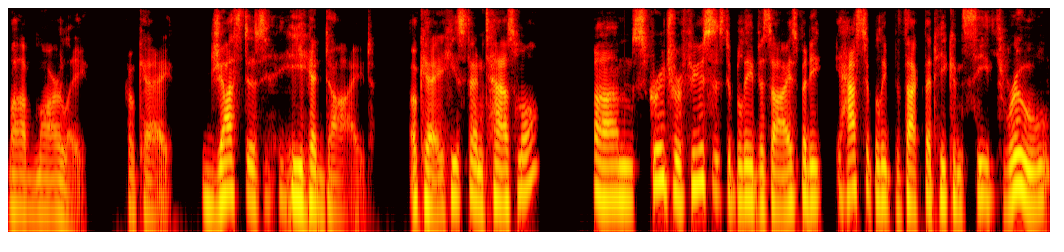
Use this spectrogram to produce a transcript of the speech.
Bob Marley. Okay, just as he had died. Okay, he's phantasmal um, Scrooge refuses to believe his eyes, but he has to believe the fact that he can see through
